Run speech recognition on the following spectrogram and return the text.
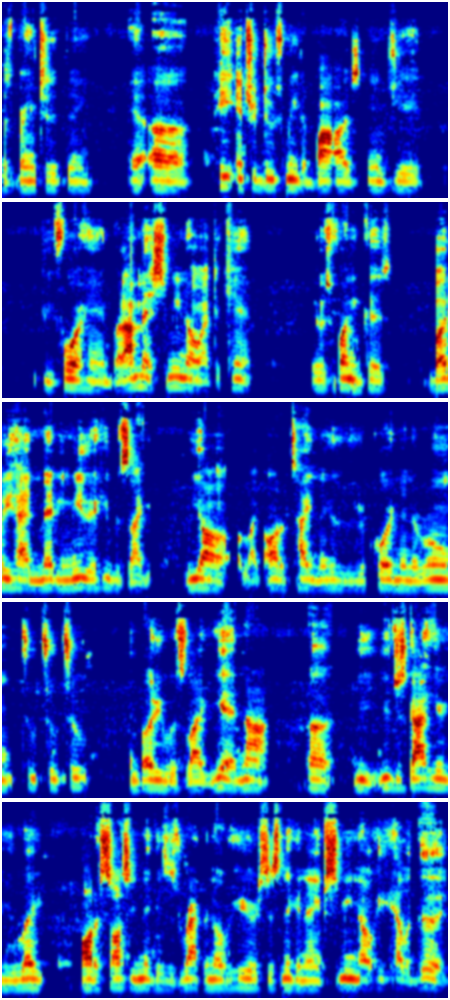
Let's bring him to the thing. And uh he introduced me to Bas and Jid beforehand, but I met Smino at the camp. It was funny because Buddy hadn't met him either. He was like, we all like all the tight niggas was recording in the room, two two two, and Buddy was like, yeah, nah, uh, you you just got here, you late. All the saucy niggas is rapping over here. It's this nigga named Smino. He hella good.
